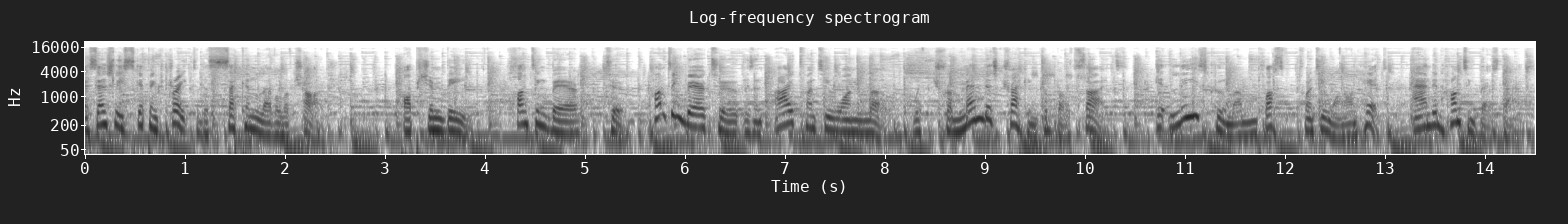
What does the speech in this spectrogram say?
essentially skipping straight to the second level of charge. Option B, Hunting Bear 2. Hunting Bear 2 is an I-21 low with tremendous tracking to both sides. It leaves Kuma plus 21 on hit and in Hunting Bear stance,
